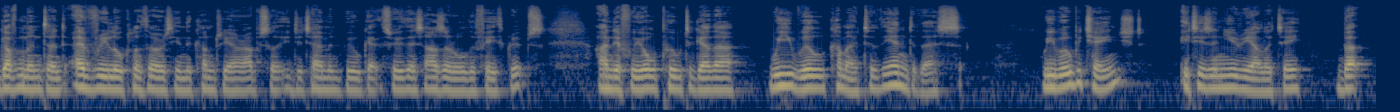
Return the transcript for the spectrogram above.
government and every local authority in the country are absolutely determined we will get through this, as are all the faith groups. And if we all pull together, we will come out of the end of this. We will be changed. It is a new reality, but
